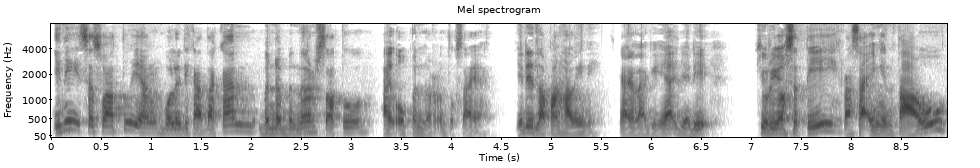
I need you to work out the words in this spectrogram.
ini sesuatu yang boleh dikatakan benar-benar suatu eye-opener untuk saya. Jadi delapan hal ini, sekali lagi ya. Jadi curiosity, rasa ingin tahu,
